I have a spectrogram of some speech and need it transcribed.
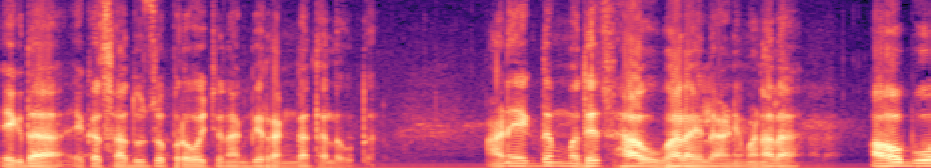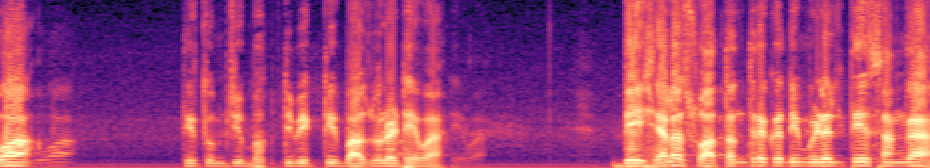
एकदा एका साधूचं प्रवचन अगदी रंगात आलं होतं. आणि एकदम मध्येच हा उभा राहिला आणि म्हणाला अहो बुवा ती तुमची भक्ती बिक्ती बाजूला ठेवा. देशाला स्वातंत्र्य कधी मिळेल ते सांगा.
